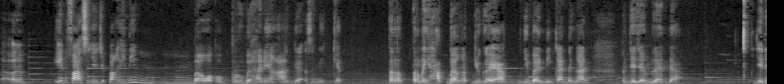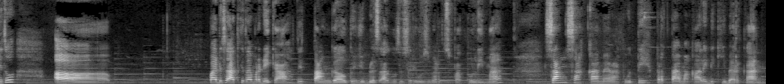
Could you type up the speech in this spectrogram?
uh, invasinya Jepang ini membawa perubahan yang agak sedikit ter terlihat banget juga ya dibandingkan dengan penjajahan Belanda. Jadi tuh uh, pada saat kita merdeka di tanggal 17 Agustus 1945, sang saka merah putih pertama kali dikibarkan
